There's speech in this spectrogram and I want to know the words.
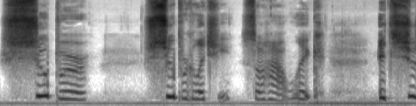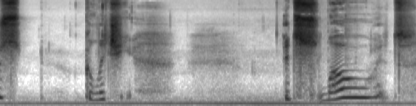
super, super glitchy somehow. Like, it's just glitchy. It's slow. It's.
